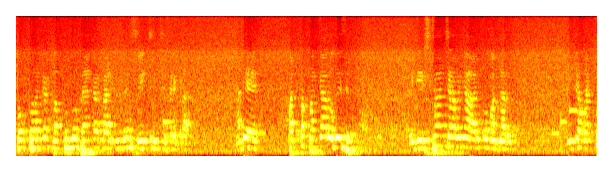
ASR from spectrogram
శుభ్రంగా క్లబ్బుల్లో పేకాటలు ఆడుకునే స్వేచ్ఛలు ఇచ్చేసారు ఇక్కడ. అంటే పట్ట పగ్గాలు వదిలేశారు. ఇది ఇష్టాచారంగా ఆడుకోమంటున్నారు. ఇంకా రక్త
